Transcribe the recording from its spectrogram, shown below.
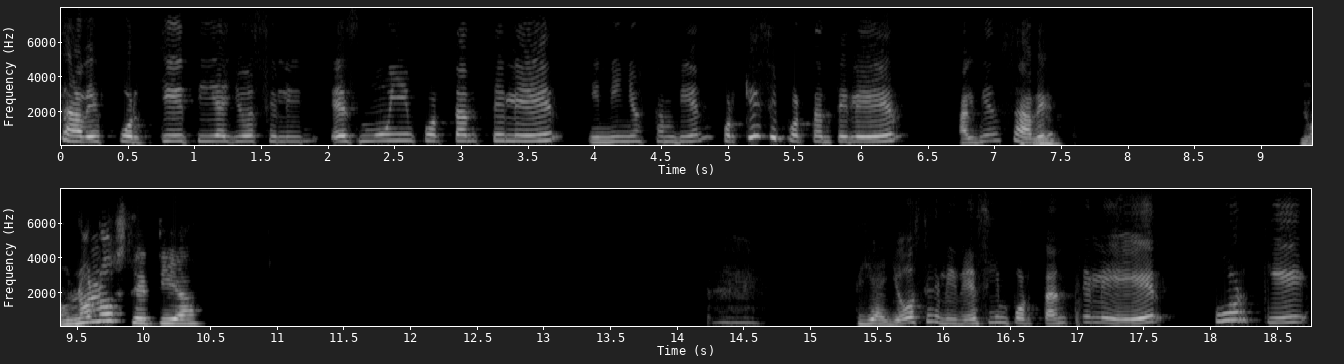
sabes por qué, tía Jocelyn, es muy importante leer y niños también? ¿Por qué es importante leer? ¿Alguien sabe? Mm. Yo no lo sé, tía. Tía Jocelyn, es importante leer porque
